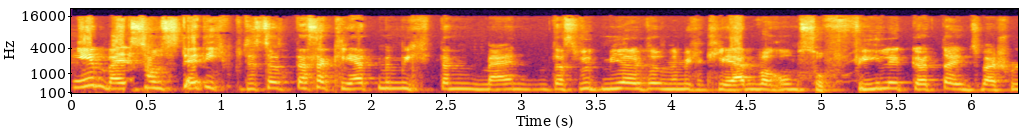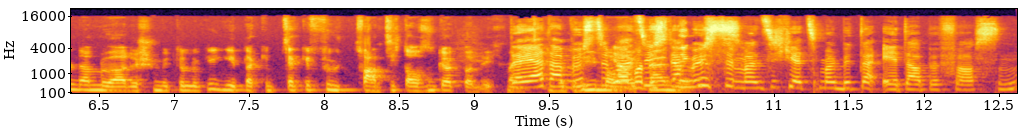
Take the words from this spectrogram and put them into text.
Eben, weil sonst hätte ich, das, das erklärt mir mich dann mein, das würde mir dann nämlich erklären, warum so viele Götter in zum Beispiel in der nordischen Mythologie gibt. Da gibt es ja gefühlt 20.000 Götter nicht. Naja, da müsste, man sich, da müsste man sich jetzt mal mit der Edda befassen.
